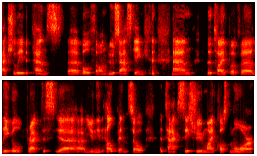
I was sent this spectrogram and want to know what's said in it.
actually depends uh, both on who's asking and the type of uh, legal practice uh, you need help in. So a tax issue might cost more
